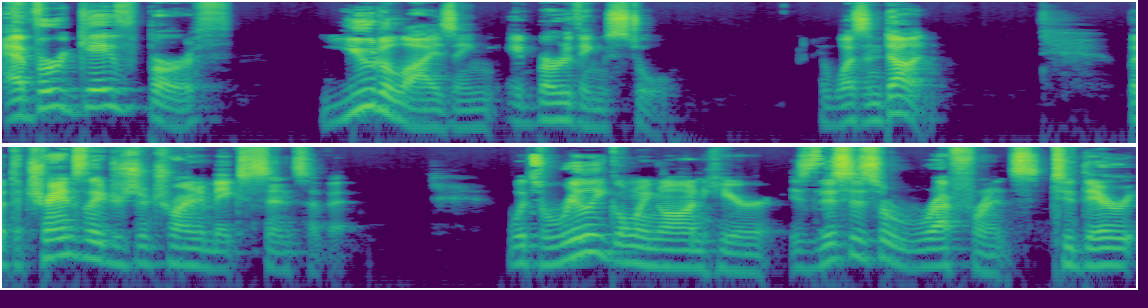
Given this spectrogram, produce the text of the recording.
ever gave birth utilizing a birthing stool. It wasn't done. But the translators are trying to make sense of it. What's really going on here is this is a reference to their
